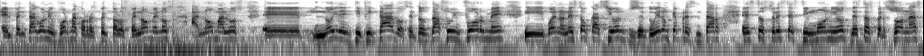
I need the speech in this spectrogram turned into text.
el, Pentágono informa con respecto a los fenómenos anómalos eh, no identificados. Entonces, da su informe y, bueno, en esta ocasión pues, se tuvieron que presentar estos tres testimonios de estas personas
